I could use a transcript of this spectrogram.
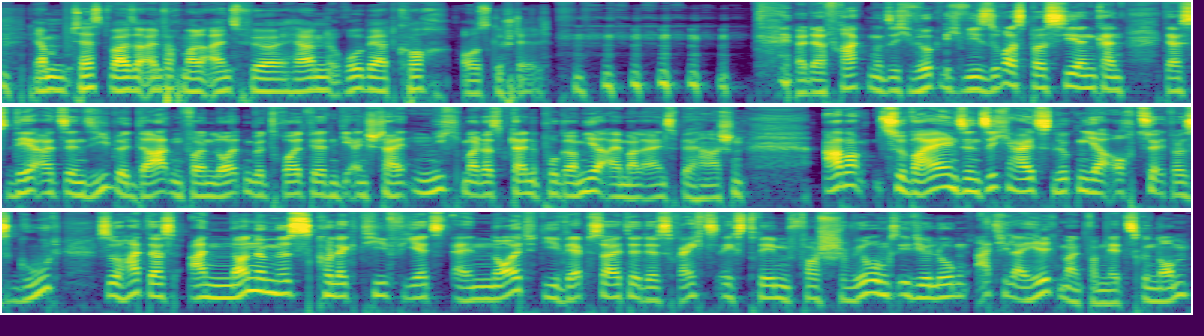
Die haben testweise einfach mal eins für Herrn Robert Koch ausgestellt. Ja, da fragt man sich wirklich, wie sowas passieren kann, dass derart sensible Daten von Leuten betreut werden, die anscheinend nicht mal das kleine Programmier einmal eins beherrschen. Aber zuweilen sind Sicherheitslücken ja auch zu etwas gut. So hat das Anonymous-Kollektiv jetzt erneut die Webseite des rechtsextremen Verschwörungsideologen Attila Hildmann vom Netz genommen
